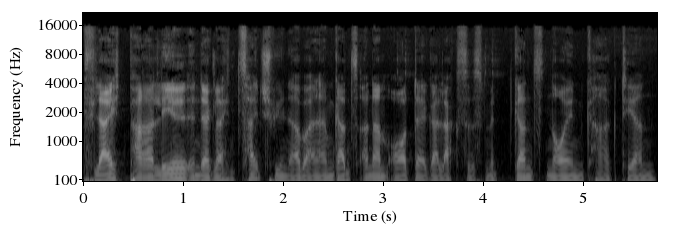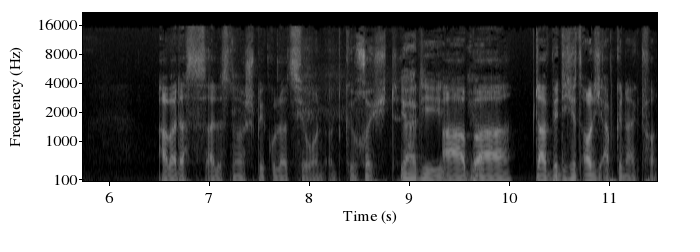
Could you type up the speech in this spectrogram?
vielleicht parallel in der gleichen Zeit spielen, aber an einem ganz anderen Ort der Galaxis mit ganz neuen Charakteren. Aber das ist alles nur Spekulation und Gerücht. Ja, die. Aber da bin ich jetzt auch nicht abgeneigt von.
